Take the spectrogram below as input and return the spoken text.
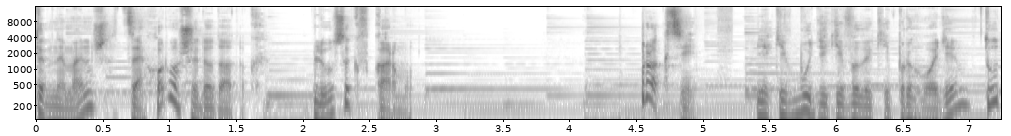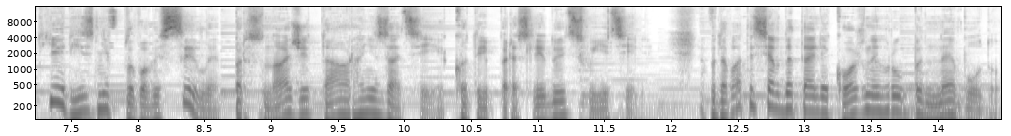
Тим не менш, це хороший додаток, плюсик в карму. Проксі. Як і в будь-якій великій пригоді, тут є різні впливові сили, персонажі та організації, котрі переслідують свої цілі. Вдаватися в деталі кожної групи не буду.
